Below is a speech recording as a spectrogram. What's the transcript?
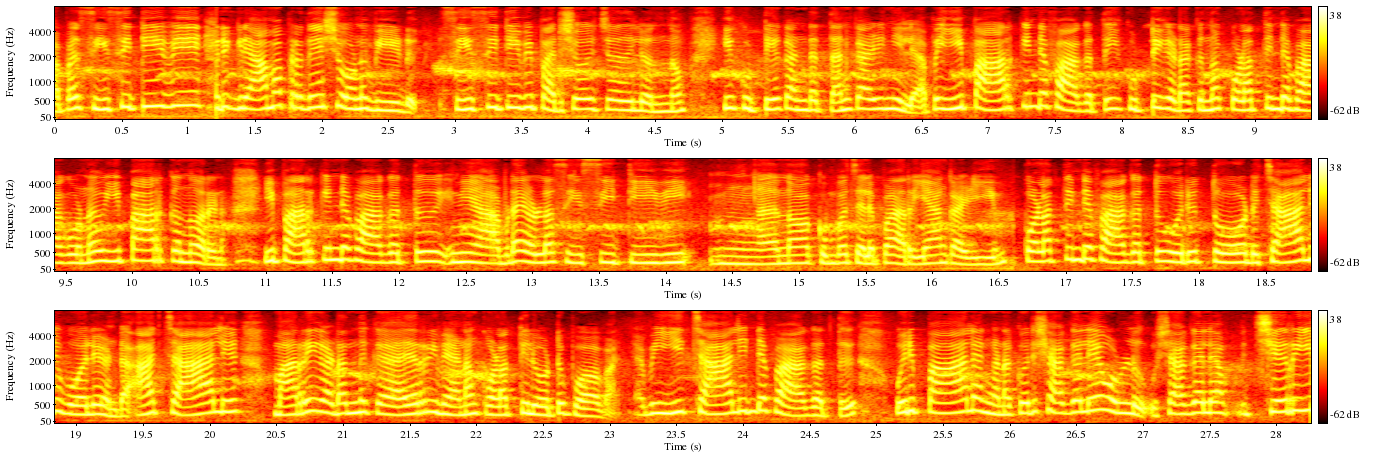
അപ്പോൾ സി സി ടി വി ഒരു ഗ്രാമപ്രദേശമാണ് വീട്. സി സി ടി വി പരിശോധിച്ചതിലൊന്നും ഈ കുട്ടിയെ കണ്ടെത്താൻ കഴിഞ്ഞില്ല. അപ്പോൾ ഈ പാർക്കിന്റെ ഭാഗത്ത് ഈ കുട്ടി കിടക്കുന്ന കുളത്തിന്റെ ഭാഗമാണ് ഈ പാർക്ക് എന്ന് പറയുന്നത്. ഈ പാർക്കിന്റെ ഭാഗത്ത് ഇനി അവിടെയുള്ള സി സി ടി വി നോക്കുമ്പോൾ ചിലപ്പോൾ അറിയാൻ കഴിയും. കുളത്തിന്റെ ഭാഗത്ത് ഒരു തോട് ചാൽ പോലെയുണ്ട്. ആ ചാൽ മറികടന്ന് കയറി വേണം കുളത്തിലോട്ട് പോവാൻ. അപ്പോൾ ഈ ചാലിന്റെ ഭാഗത്ത് ഒരു പാലം കണക്ക് ഒരു ശകലേ ഉള്ളൂ. ശകലം ചെറിയ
